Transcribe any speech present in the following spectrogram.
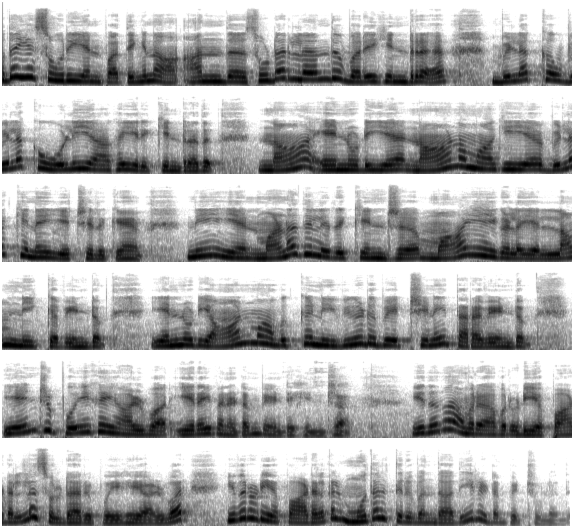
உதய சூரியன் பார்த்தீங்கன்னா அந்த சுடர்லேருந்து வருகின்ற விளக்கு விளக்கு ஒளியாக இருக்கின்றது. நான் என்னுடைய நாணமாகிய விளக்கினை ஏற்றிருக்கேன். நீ என் மனதில் இருக்கின்ற மாயைகளை எல்லாம் நீக்க வேண்டும். என்னுடைய ஆன்மாவுக்கு நீ வீடு பேற்றினை தர வேண்டும். என்று பொய்கை ஆழ்வார் இறைவனிடம் வேண்டுகின்றார். இதை தான் அவர் அவருடைய பாடலில் சொல்றாரு பொய்கை ஆழ்வார். இவருடைய பாடல்கள் முதல் திருவந்தாதியில் இடம்பெற்றுள்ளது.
